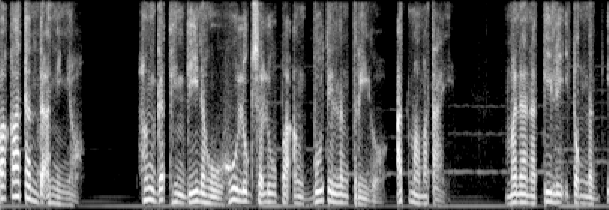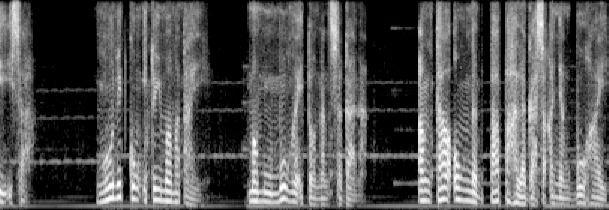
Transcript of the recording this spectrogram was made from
Pakatandaan ninyo, hanggat hindi nahuhulog sa lupa ang butil ng trigo at mamatay, mananatili itong nag-iisa. Ngunit kung ito'y mamatay, mamumunga ito ng sagana. Ang taong nagpapahalaga sa kanyang buhay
